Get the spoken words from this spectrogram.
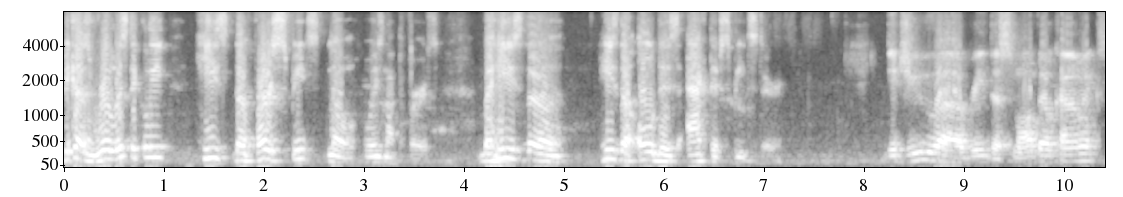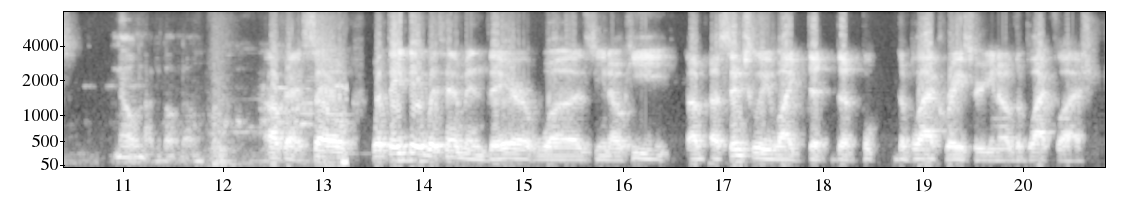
Because realistically, he's the first speedster. No, well, he's not the first, but he's the he's the oldest active speedster. Did you uh, read the Smallville comics? No, not at all. No. Okay, so what they did with him in there was, you know, he uh, essentially like the the the black racer, you know, the Black Flash,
